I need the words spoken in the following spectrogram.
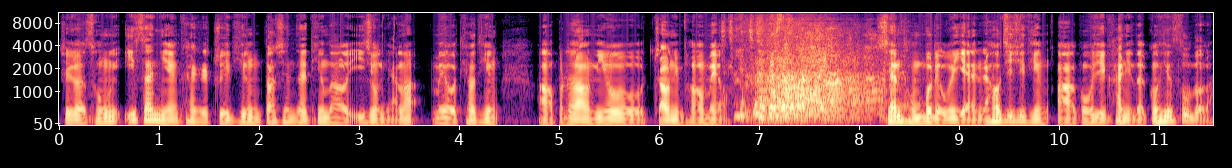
这个从一三年开始追听，到现在听到一九年了，没有跳听。啊，不知道你又找女朋友没有？先同步留个言，然后继续听啊。估计看你的更新速度了，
